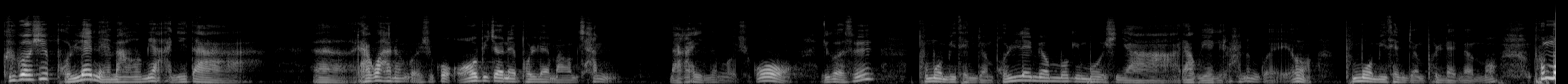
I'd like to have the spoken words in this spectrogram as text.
그것이 본래 내 마음이 아니다. 어, 라고 하는 것이고 어비전의 본래 마음 참 나가 있는 것이고 이것을 부모 미생전 본래 면목이 무엇이냐라고 얘기를 하는 거예요. 부모 미생전 본래 면목. 부모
